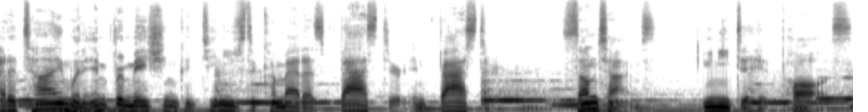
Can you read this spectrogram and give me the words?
At a time when information continues to come at us faster and faster, sometimes you need to hit pause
